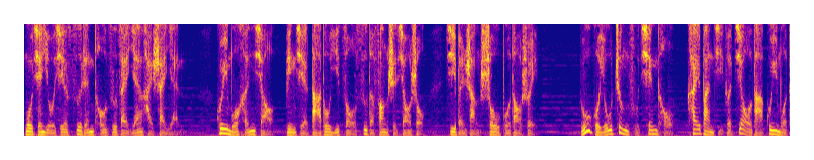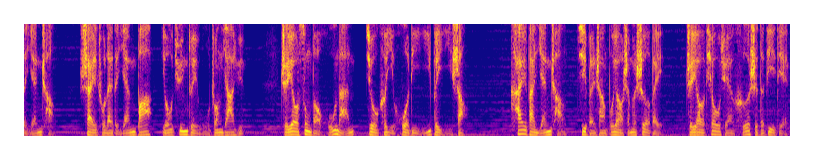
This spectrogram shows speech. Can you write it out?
目前有些私人投资在沿海晒盐。规模很小，并且大都以走私的方式销售，基本上收不到税。如果由政府牵头开办几个较大规模的盐场，晒出来的盐巴由军队武装押运，只要送到湖南就可以获利一倍以上。开办盐场基本上不要什么设备，只要挑选合适的地点，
